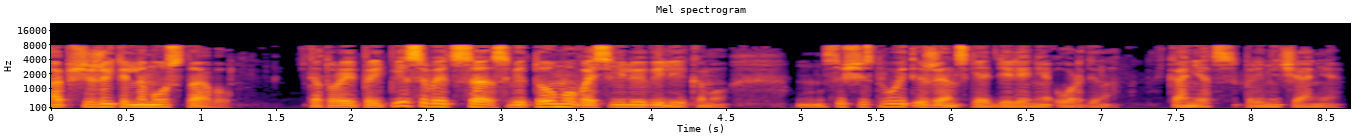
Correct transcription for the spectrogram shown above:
общежительному уставу который приписывается святому Василию Великому. Существует и женское отделение ордена. Конец примечания.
